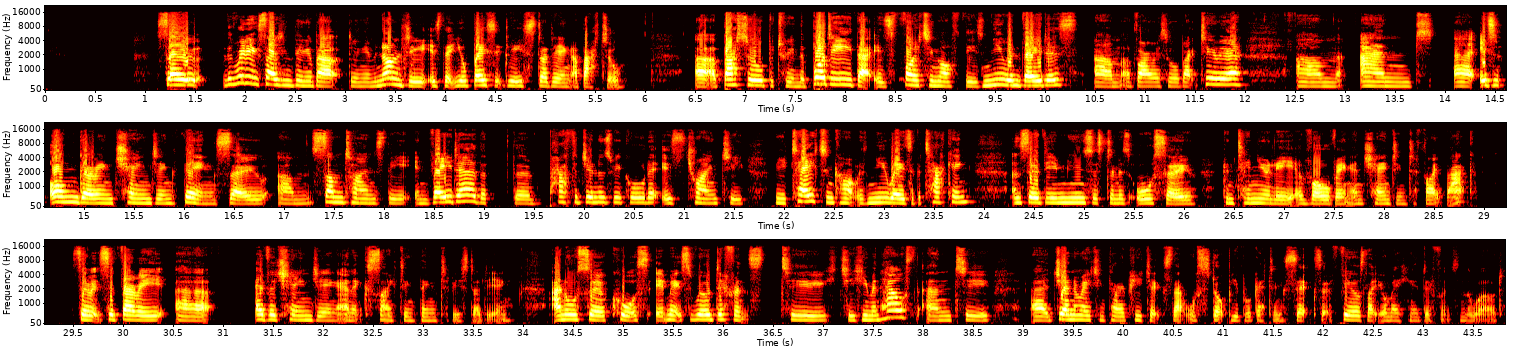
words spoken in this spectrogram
So, the really exciting thing about doing immunology is that you're basically studying a battle uh, a battle between the body that is fighting off these new invaders, um, a virus or bacteria, um, and uh, it's an ongoing changing thing. So um, sometimes the invader, the, the pathogen as we call it, is trying to mutate and come up with new ways of attacking. And so the immune system is also continually evolving and changing to fight back. So it's a very uh, ever changing and exciting thing to be studying. And also, of course, it makes a real difference to, to human health and to uh, generating therapeutics that will stop people getting sick. So it feels like you're making a difference in the world.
